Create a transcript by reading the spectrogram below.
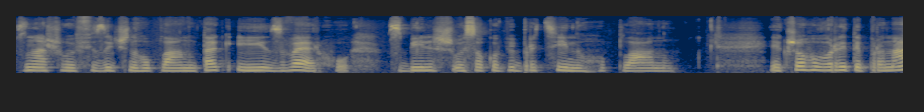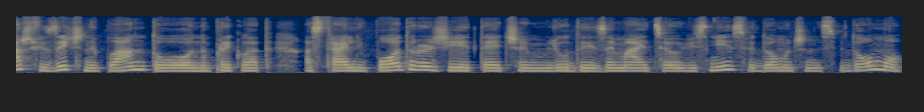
з нашого фізичного плану, так і зверху, з більш високовібраційного плану. Якщо говорити про наш фізичний план, то, наприклад, астральні подорожі, те, чим люди займаються у вісні, свідомо чи несвідомо,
